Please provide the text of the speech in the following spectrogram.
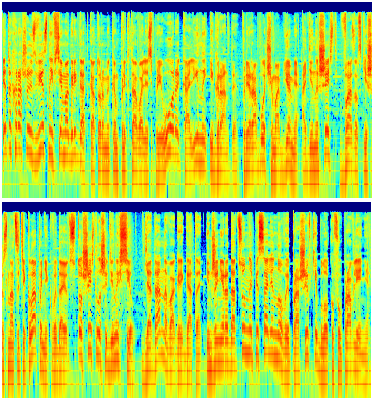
Это хорошо известный всем агрегат, которыми комплектовались Приоры, Калины и Гранты. При рабочем объеме 1.6 ВАЗовский 16-клапанник выдает 106 лошадиных сил. Для данного агрегата инженеры Datsun написали новые прошивки блоков управления.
